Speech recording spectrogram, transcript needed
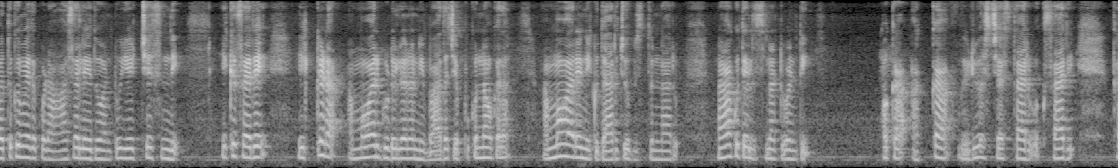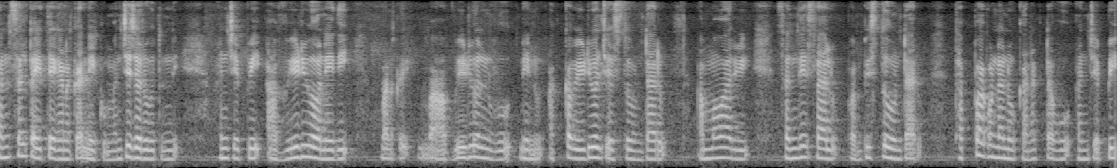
బతుకు మీద కూడా ఆశ లేదు అంటూ ఏడ్చేసింది. ఇక సరే ఇక్కడ అమ్మవారి గుడిలోనే నీ బాధ చెప్పుకున్నావు కదా? అమ్మవారే నీకు దారి చూపిస్తున్నారు. నాకు తెలిసినటువంటి ఒక అక్క వీడియోస్ చేస్తారు. ఒకసారి కన్సల్ట్ అయితే గనక నీకు మంచి జరుగుతుంది అని చెప్పి ఆ వీడియో అనేది మనకి ఆ వీడియోలు నువ్వు నేను అక్క వీడియోలు చేస్తూ ఉంటారు. అమ్మవారి సందేశాలు పంపిస్తూ ఉంటారు. తప్పకుండా నువ్వు కనెక్ట్ అవ్వు అని చెప్పి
